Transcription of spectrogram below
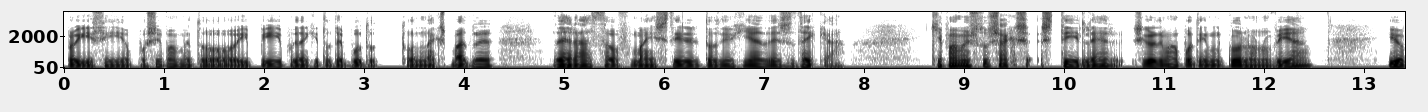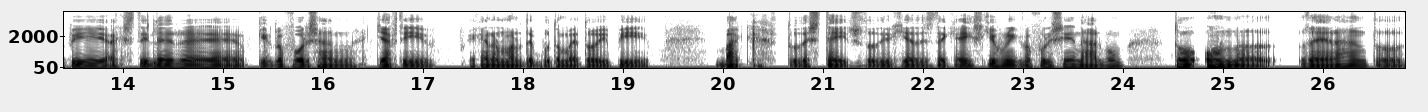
προηγηθεί όπως είπαμε το EP που ήταν και το debut το, το Axe Butler The Wrath of My Steel το 2010 και πάμε στους Axe Steeler συγκρότημα από την Κολομβία οι οποίοι Axtiller ε, κυκλοφόρησαν και αυτοί έκαναν μάλλον τεμπούτο με το EP Back to the Stage το 2016 και έχουν κυκλοφορήσει ένα άλμπουμ το On the Run το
